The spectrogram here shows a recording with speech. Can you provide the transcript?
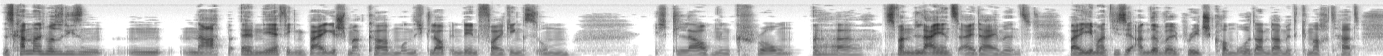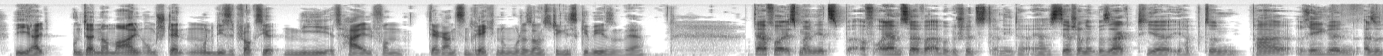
das kann manchmal so diesen äh, nervigen Beigeschmack haben. Und ich glaube, in dem Fall ging es um, ich glaube, einen Chrome. Äh, das war ein Lion's Eye Diamond, weil jemand diese Underworld Breach Combo dann damit gemacht hat, die halt unter normalen Umständen ohne diese Proxy halt nie Teil von der ganzen Rechnung oder sonstiges gewesen wäre. Davor ist man jetzt auf eurem Server aber geschützt, Anita. Er hast ja schon gesagt, hier, ihr habt so ein paar Regeln. Also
